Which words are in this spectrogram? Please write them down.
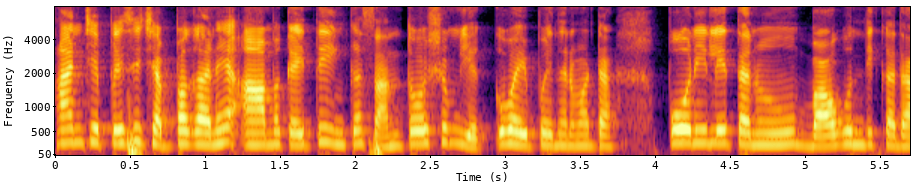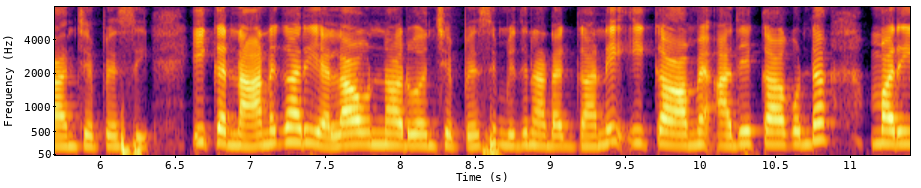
అని చెప్పేసి చెప్పగానే ఆమెకైతే ఇంకా సంతోషం ఎక్కువైపోయిందనమాట. పోనీలే తను బాగుంది కదా అని చెప్పేసి. ఇక నాన్నగారు ఎలా ఉన్నారు అని చెప్పేసి మిథున్ అడగగానే ఇక ఆమె అదే కాకుండా మరి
